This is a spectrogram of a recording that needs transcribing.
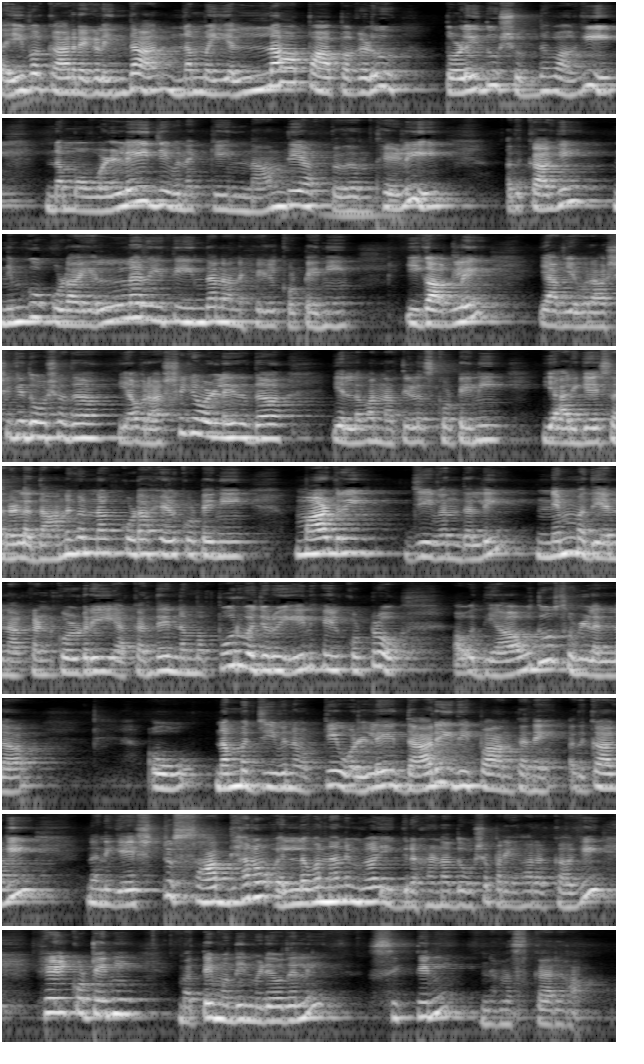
ದೈವ ಕಾರ್ಯಗಳಿಂದ ನಮ್ಮ ಎಲ್ಲ ಪಾಪಗಳು ತೊಳೆದು ಶುದ್ಧವಾಗಿ ನಮ್ಮ ಒಳ್ಳೆಯ ಜೀವನಕ್ಕೆ ನಾಂದಿ ಆಗ್ತದೆ ಅಂಥೇಳಿ ಅದಕ್ಕಾಗಿ ನಿಮಗೂ ಕೂಡ ಎಲ್ಲ ರೀತಿಯಿಂದ ನಾನು ಹೇಳಿಕೊಟ್ಟೇನಿ. ಈಗಾಗಲೇ ಯಾವ್ಯಾವ ರಾಶಿಗೆ ದೋಷದ, ಯಾವ ರಾಶಿಗೆ ಒಳ್ಳೆಯದ ಎಲ್ಲವನ್ನ ತಿಳಿಸ್ಕೊಟ್ಟೇನಿ. ಯಾರಿಗೆ ಸರಳ ದಾನಗಳನ್ನ ಕೂಡ ಹೇಳ್ಕೊಟ್ಟೇನಿ. ಮಾಡ್ರಿ, ಜೀವನದಲ್ಲಿ ನೆಮ್ಮದಿಯನ್ನು ಕಂಡುಕೊಳ್ಳ್ರಿ ಯಾಕಂದರೆ ನಮ್ಮ ಪೂರ್ವಜರು ಏನು ಹೇಳಿಕೊಟ್ರು ಅದು ಯಾವುದೂ ಸುಳ್ಳಲ್ಲ. ಅವು ನಮ್ಮ ಜೀವನಕ್ಕೆ ಒಳ್ಳೆಯ ದಾರಿ ದೀಪ ಅಂತಾನೆ. ಅದಕ್ಕಾಗಿ ನನಗೆ ಎಷ್ಟು ಸಾಧ್ಯನೋ ಎಲ್ಲವನ್ನ ನಿಮ್ಗೆ ಈ ಗ್ರಹಣ ದೋಷ ಪರಿಹಾರಕ್ಕಾಗಿ ಹೇಳ್ಕೊಟ್ಟೇನಿ. ಮತ್ತೆ ಮುಂದಿನ ವಿಡಿಯೋದಲ್ಲಿ ಸಿಗ್ತೀನಿ. ನಮಸ್ಕಾರ.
